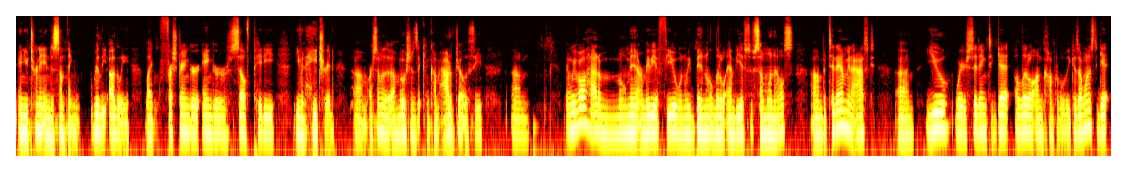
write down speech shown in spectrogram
and you turn it into something really ugly, like frustration, anger, self pity, even hatred, um, are some of the emotions that can come out of jealousy. Um, and we've all had a moment, or maybe a few, when we've been a little envious of someone else. Um, but today I'm going to ask um, you, where you're sitting, to get a little uncomfortable because I want us to get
